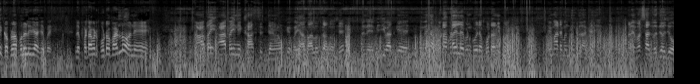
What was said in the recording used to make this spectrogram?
ને કપડાં પલળી રહ્યા છે ભાઈ. એટલે ફટાફટ ફોટો પાડ લો અને આ ભાઈ, આ ભાઈને ખાસ જણાવું કે ભાઈ આ બાલોત્રાનો છે. અને બીજી વાત કે હંમેશા ફોટા પડાવી લે પણ કોઈને ફોટા નહીં પડે એ માટે મને દુઃખ લાગે છે. અને વરસાદ વધ્યો જો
